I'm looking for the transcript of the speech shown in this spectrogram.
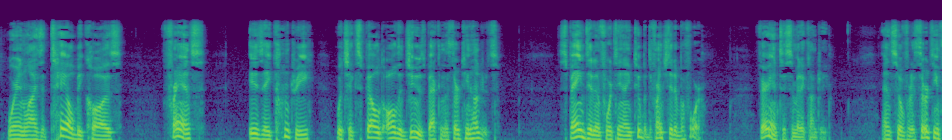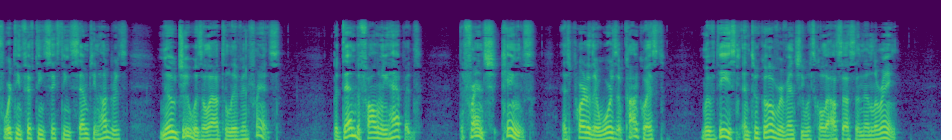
wherein lies a tale because France is a country which expelled all the Jews back in the 1300s. Spain did it in 1492, but the French did it before. Very anti Semitic country. And so for the 13, 14, 15, 16, 1700s, no Jew was allowed to live in France. But then the following happened. The French kings, as part of their wars of conquest, moved east and took over eventually what's called Alsace and then Lorraine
